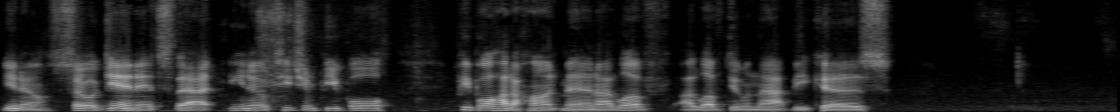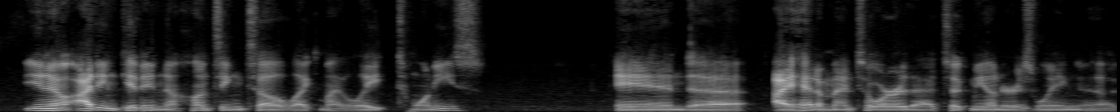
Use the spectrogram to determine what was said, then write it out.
You know, so again, it's that, you know, teaching people people how to hunt, man. I love I love doing that because you know, I didn't get into hunting till like my late 20s. And uh, I had a mentor that took me under his wing, a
